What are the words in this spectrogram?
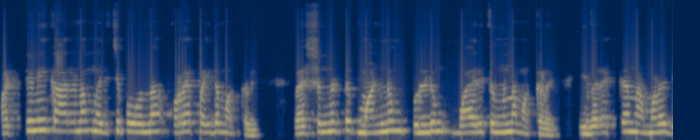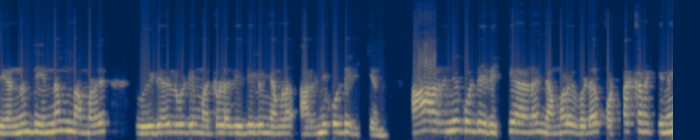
പട്ടിണി കാരണം മരിച്ചു പോകുന്ന കുറെ പൈത മക്കൾ. വിശന്നിട്ട് മണ്ണും പുല്ലും വാരി തിന്നുന്ന മക്കൾ. ഇവരൊക്കെ നമ്മൾ ദിനം ദിനം നമ്മൾ വീഡിയോയിലൂടെയും മറ്റുള്ള രീതിയിലും നമ്മൾ അറിഞ്ഞുകൊണ്ടിരിക്കുകയാണ്. ആ അറിഞ്ഞുകൊണ്ടിരിക്കുകയാണ് നമ്മൾ ഇവിടെ കൊട്ടക്കണക്കിന്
